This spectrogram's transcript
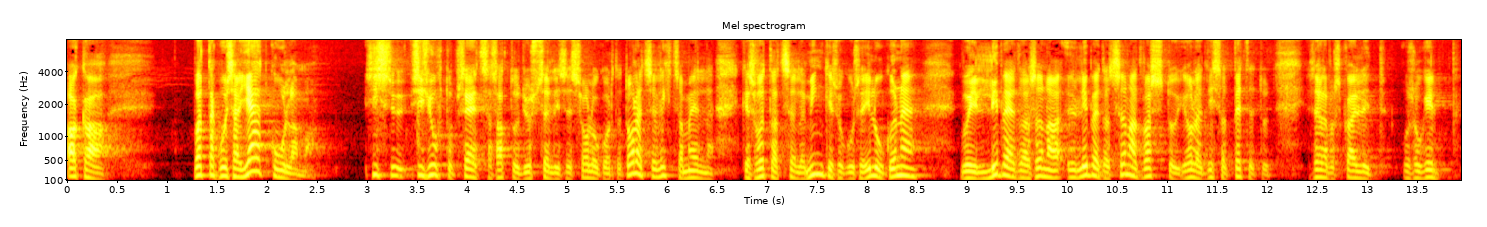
aga vaata, kui sa jääd kuulama, siis, siis juhtub see, et sa satud just sellisesse olukorda, et oled sa lihtsameelne, kes võtad selle mingisuguse ilukõne või libeda sõna, libedad sõnad vastu ja oled lihtsalt petetud. ja sellepärast, kallid, usukilp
